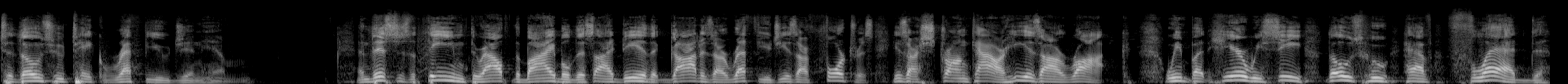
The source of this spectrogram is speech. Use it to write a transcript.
to those who take refuge in him. And this is a theme throughout the Bible this idea that God is our refuge, He is our fortress, He is our strong tower, He is our rock. We, but here we see those who have fled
